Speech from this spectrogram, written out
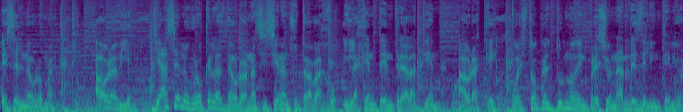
es el neuromarketing. Ahora bien, ya se logró que las neuronas hicieran su trabajo y la gente entre a la tienda. ¿Ahora qué? Pues toca el turno de impresionar desde el interior.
